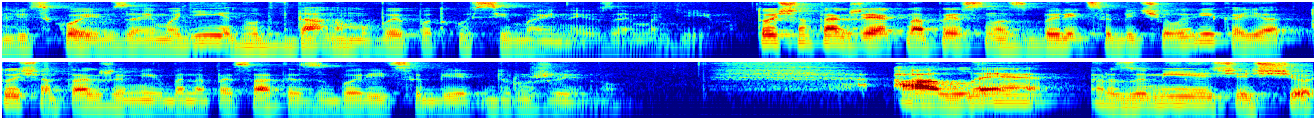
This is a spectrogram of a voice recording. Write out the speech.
людської взаємодії, ну в даному випадку сімейної взаємодії. Точно так же, як написано Зберіть собі чоловіка, я точно так же міг би написати Зберіть собі дружину. Але розуміючи, що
